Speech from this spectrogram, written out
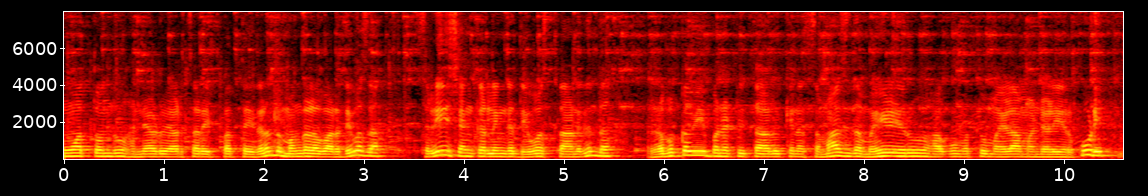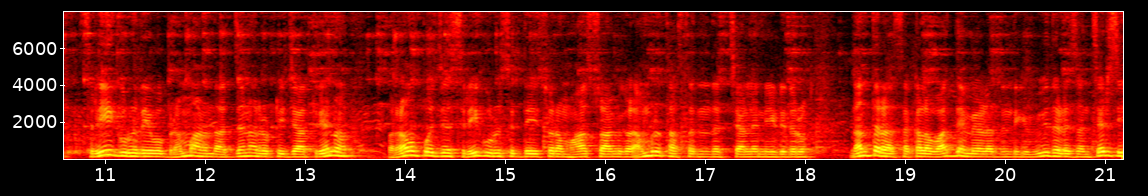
ಮೂವತ್ತೊಂದು, ಹನ್ನೆರಡು, ಎರಡು ಸಾವಿರದ ಇಪ್ಪತ್ತೈದರಂದು ಮಂಗಳವಾರ ದಿವಸ ಶ್ರೀ ಶಂಕರಲಿಂಗ ದೇವಸ್ಥಾನದಿಂದ ರಬಕವಿ ಬನಟ್ಟಿ ತಾಲೂಕಿನ ಸಮಾಜದ ಮಹಿಳೆಯರು ಹಾಗೂ ಮತ್ತು ಮಹಿಳಾ ಮಂಡಳಿಯರು ಕೂಡಿ ಶ್ರೀ ಗುರುದೇವ ಬ್ರಹ್ಮಾನಂದ ಅಜ್ಜನ ರೊಟ್ಟಿ ಜಾತ್ರೆಯನ್ನು ಪರಮಪೂಜ್ಯ ಶ್ರೀ ಗುರು ಸಿದ್ದೇಶ್ವರ ಮಹಾಸ್ವಾಮಿಗಳ ಅಮೃತ ಹಸ್ತದಿಂದ ಚಾಲನೆ ನೀಡಿದರು. ನಂತರ ಸಕಲ ವಾದ್ಯ ಮೇಳದೊಂದಿಗೆ ವಿವಿಧೆಡೆ ಸಂಚರಿಸಿ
